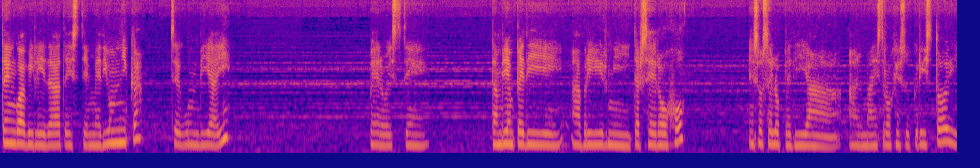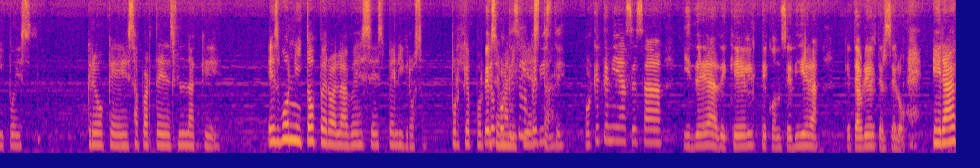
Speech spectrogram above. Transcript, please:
Tengo habilidad este, mediúmnica, según vi ahí. Pero este, también pedí abrir mi tercer ojo eso se lo pedí a- al Maestro Jesucristo y pues creo que esa parte es la que es bonito, pero a la vez es peligroso. ¿Por qué? Porque Pero se ¿por qué se lo manifiestan. pediste? ¿Por qué tenías esa idea de que él te concediera que te abriera el tercer ojo? Era,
